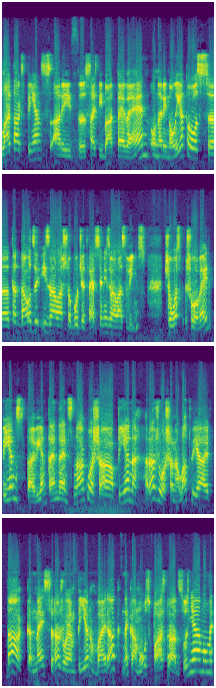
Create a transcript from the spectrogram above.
lētāks piens, arī saistībā ar PVN un arī no Lietuvas, tad daudzi izvēlās šo budžeta versiju un izvēlās viņus. Šos, šo veidu piens, tā ir viena tendence. Nākošā piena ražošana Latvijā ir tā, ka mēs ražojam pienu vairāk nekā mūsu pārstrādes uzņēmumi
